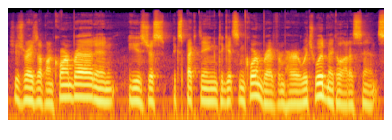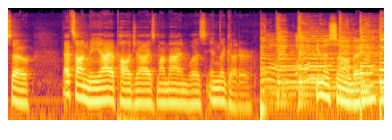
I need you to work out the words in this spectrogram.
she's raised up on cornbread and he's just expecting to get some cornbread from her, which would make a lot of sense. So that's on me. I apologize. My mind was in the gutter. Give me some, baby.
